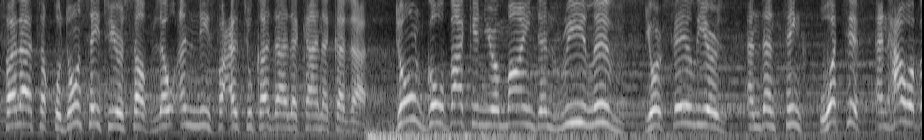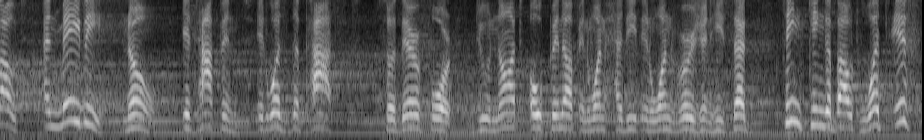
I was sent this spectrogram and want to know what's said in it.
فَلَا تَقُلْ Don't say to yourself, لَوْ أَنِّي فَعَلْتُ كَذَا لَكَانَ كَذَا Don't go back in your mind and relive your failures and then think, what if and how about and maybe. No, it's happened. It was the past. So therefore, do not open up. In one hadith, in one version, he said, thinking about what if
